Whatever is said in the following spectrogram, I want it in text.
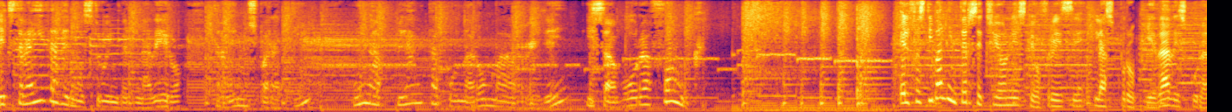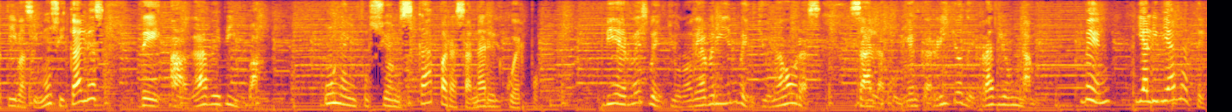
Extraída de nuestro invernadero, traemos para ti una planta con aroma a reggae y sabor a funk. El Festival Intersecciones te ofrece las propiedades curativas y musicales de Agave Viva, una infusión ska para sanar el cuerpo. Viernes 21 de abril, 21 horas, Sala Julián Carrillo de Radio UNAM. Ven y aliviánate.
